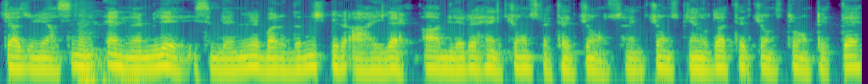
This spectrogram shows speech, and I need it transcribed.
caz dünyasının en önemli isimlerini barındırmış bir aile. Abileri Hank Jones ve Ted Jones. Hank Jones piyanoda, Ted Jones trompette.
